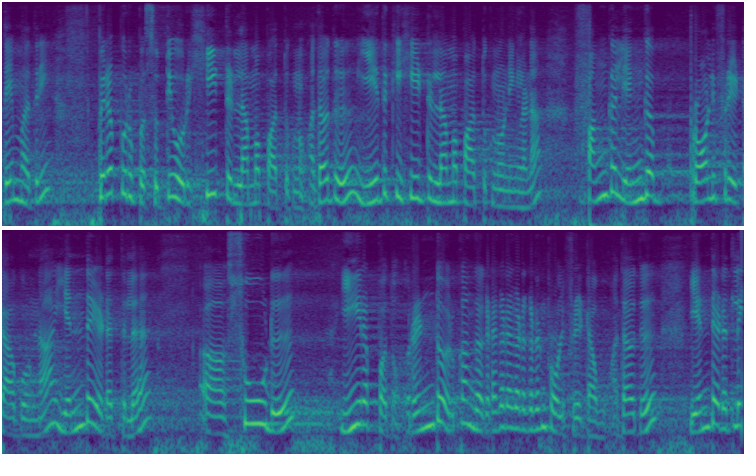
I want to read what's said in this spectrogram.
அதே மாதிரி பிறப்புறுப்பை சுற்றி ஒரு ஹீட் இல்லாமல் பார்த்துக்கணும். அதாவது எதுக்கு ஹீட் இல்லாமல் பார்த்துக்கணுன்னீங்களன்னா ஃபங்கல் எங்கே ப்ராலிஃபரேட் ஆகும்னா எந்த இடத்துல சூடு ஈரப்பதம் ரெண்டும் இருக்கும். அங்கே கடகட கடகடன்னு ப்ராலிஃபரேட் ஆகும். அதாவது எந்த இடத்துல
